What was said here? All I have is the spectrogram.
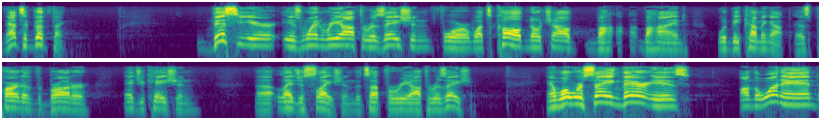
That's a good thing. This year is when reauthorization for what's called No Child Behind would be coming up as part of the broader education uh, legislation that's up for reauthorization. And what we're saying there is, on the one hand,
